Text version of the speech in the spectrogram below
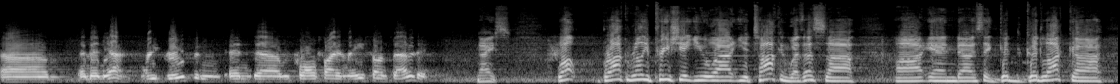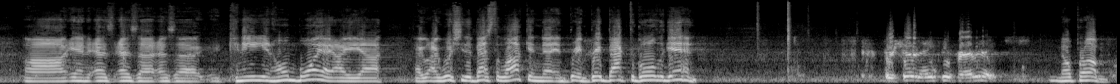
um, and then yeah, regroup and and uh, we qualify and race on Saturday. Nice. Well, Brock, really appreciate you uh, you talking with us. Uh, uh, and uh, say good good luck. Uh, and as as a as a Canadian homeboy, I I, uh, I I wish you the best of luck and uh, and bring, bring back the gold again. For sure. Thank you for everything. No problem.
